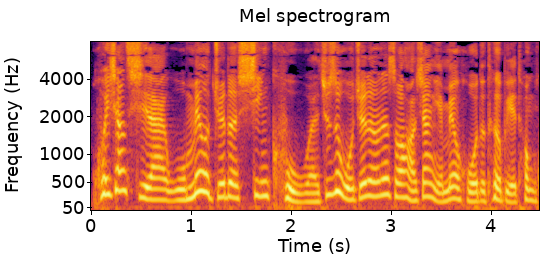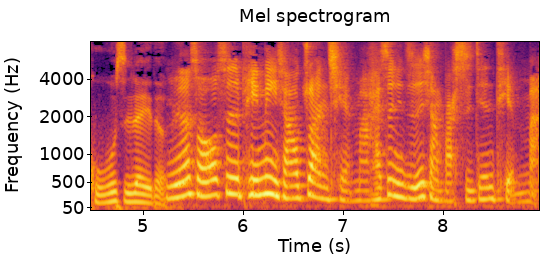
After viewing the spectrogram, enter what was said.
回想起来，我没有觉得辛苦哎、欸，就是我觉得那时候好像也没有活得特别痛苦或之类的。你那时候是拼命想要赚钱吗？还是你只是想把时间填满？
